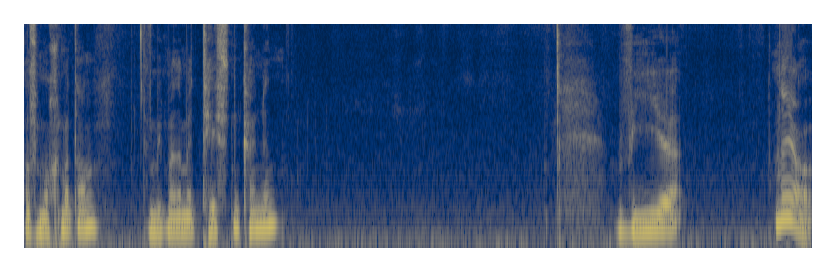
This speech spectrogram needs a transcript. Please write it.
was machen wir dann, damit wir damit testen können? Wir, naja,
